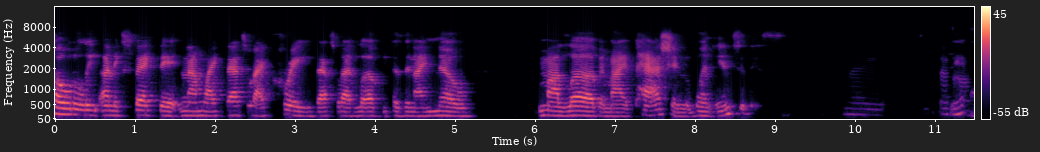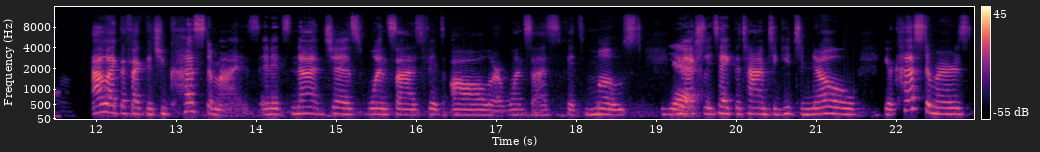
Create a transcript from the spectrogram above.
totally unexpected. And I'm like, that's what I crave. That's what I love because then I know my love and my passion went into this. Right. That's yeah. awesome. I like the fact that you customize and it's not just one size fits all or one size fits most. You actually take the time to get to know your customers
